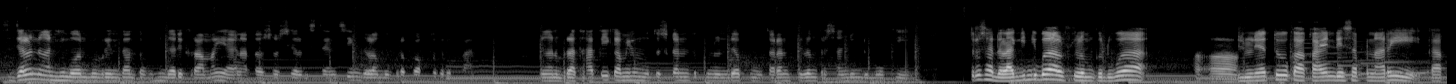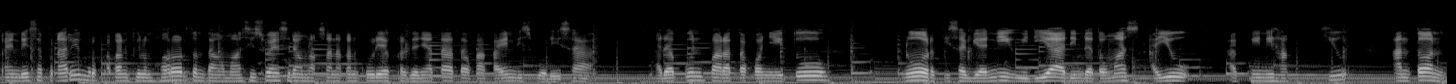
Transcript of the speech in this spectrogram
Sejalan dengan himbauan pemerintah untuk menghindari keramaian atau social distancing dalam beberapa waktu ke depan. Dengan berat hati kami memutuskan untuk menunda pemutaran film Tersanjung The Movie. Terus ada lagi nih Bal, film kedua. Heeh. Judulnya tuh KKN Desa Penari. KKN Desa Penari merupakan film horor tentang mahasiswa yang sedang melaksanakan kuliah kerja nyata atau KKN di sebuah desa. Adapun para tokohnya itu Nur, Tisa Biani, Widya, Dinda Thomas, Ayu, Agnini Hakyu, Anton,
